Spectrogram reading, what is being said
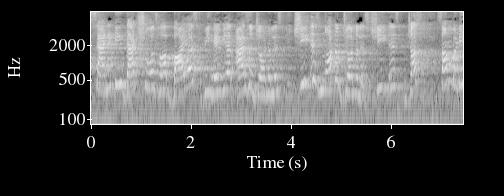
sanity, that shows her biased behavior as a journalist. She is not a journalist. She is just somebody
